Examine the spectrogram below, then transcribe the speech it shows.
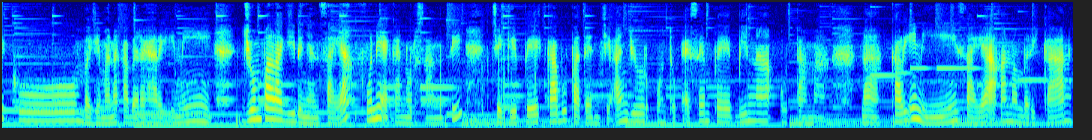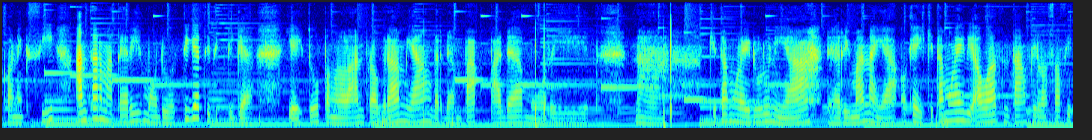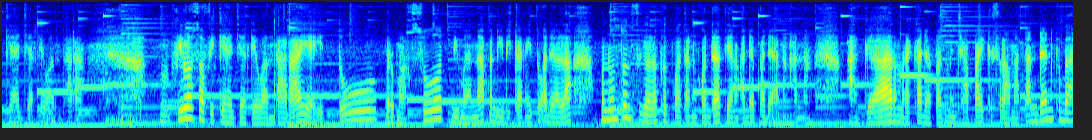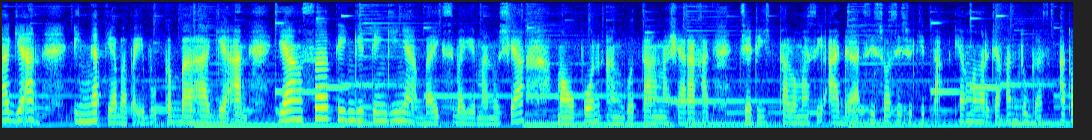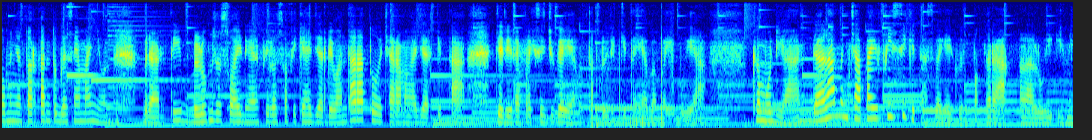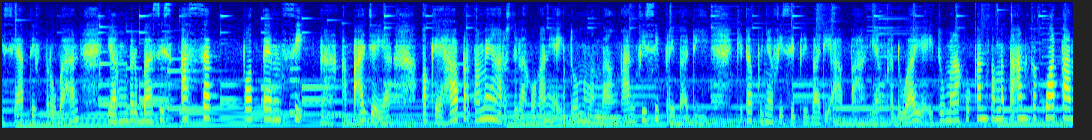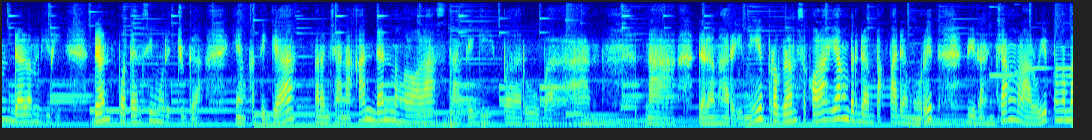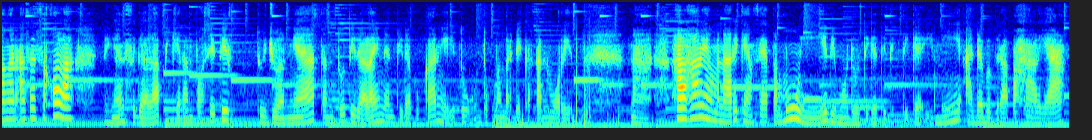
Assalamualaikum, bagaimana kabar hari ini? Jumpa lagi dengan saya, Funi Eka Nursanti, CGP Kabupaten Cianjur untuk SMP Bina Utama. Nah, kali ini saya akan memberikan koneksi antar materi modul 3.3, yaitu pengelolaan program yang berdampak pada murid. Nah, kita mulai dulu nih ya dari mana ya oke kita mulai di awal tentang filosofi Ki Hajar Dewantara filosofi Ki Hajar Dewantara yaitu bermaksud di mana pendidikan itu adalah menuntun segala kekuatan kodrat yang ada pada anak-anak agar mereka dapat mencapai keselamatan dan kebahagiaan. Ingat ya Bapak Ibu, kebahagiaan yang setinggi-tingginya baik sebagai manusia maupun anggota masyarakat. Jadi kalau masih ada siswa-siswi kita yang mengerjakan tugas atau menyetorkan tugasnya manyun, berarti belum sesuai dengan filosofi Ki Hajar Dewantara tuh cara mengajar kita. Jadi refleksi juga ya untuk diri kita ya Bapak Ibu ya. Kemudian, dalam mencapai visi kita sebagai guru penggerak melalui inisiatif perubahan yang berbasis aset potensi. Nah, apa aja ya? Oke, hal pertama yang harus dilakukan yaitu mengembangkan visi pribadi. Kita punya visi pribadi apa? Yang kedua yaitu melakukan pemetaan kekuatan dalam diri dan potensi murid juga. Yang ketiga, merencanakan dan mengelola strategi perubahan. Nah, dalam hari ini program sekolah yang berdampak pada murid dirancang melalui pengembangan aset sekolah dengan segala pikiran positif. Tujuannya tentu tidak lain dan tidak bukan yaitu untuk memerdekakan murid. Nah, hal-hal yang menarik yang saya temui di modul 3.3 ini ada beberapa hal ya.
